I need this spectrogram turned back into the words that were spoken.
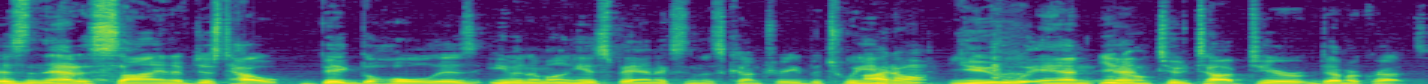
Isn't that a sign of just how big the hole is, even among Hispanics in this country, between you and, you and know, two top-tier Democrats?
